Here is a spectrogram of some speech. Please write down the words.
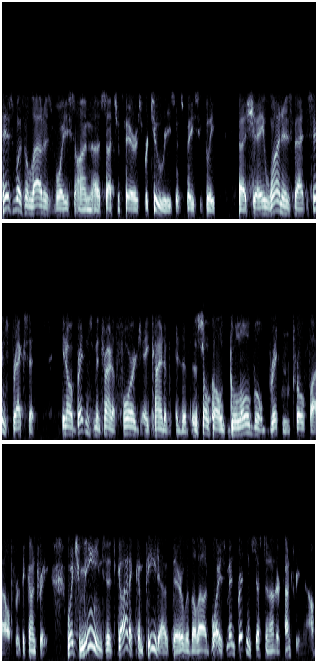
his was the loudest voice on uh, such affairs for two reasons, basically. Uh, Shay, one is that since Brexit, you know, Britain's been trying to forge a kind of the, the so-called global Britain profile for the country, which means it's got to compete out there with a loud voice. I mean, Britain's just another country now.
